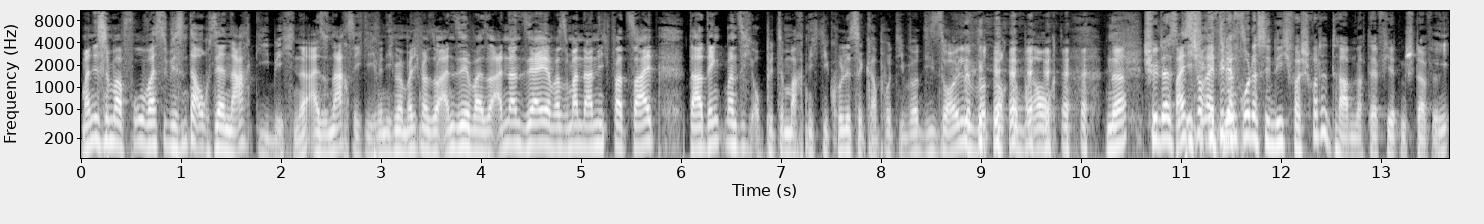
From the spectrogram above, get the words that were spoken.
man ist immer froh, weißt du, wir sind da auch sehr nachgiebig, ne? Also nachsichtig, wenn ich mir manchmal so ansehe bei so anderen Serien, was man da nicht verzeiht, da denkt man sich, oh bitte macht nicht die Kulisse kaputt, die, wird, die Säule wird noch gebraucht. ne? Schön, dass weißt ich, noch, ich bin ja froh, dass sie nicht verschrottet haben nach der vierten Staffel.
